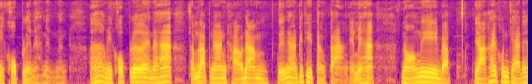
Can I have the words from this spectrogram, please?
มีครบเลยนะนั่นนั่นอ่ามีครบเลยนะฮะสำหรับงานขาวดำหรืองานพิธีต่างๆ เห็นไหมฮะน้องนี่แบบอยากให้คนแก่ได้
